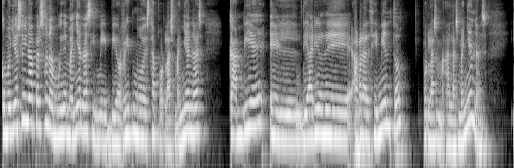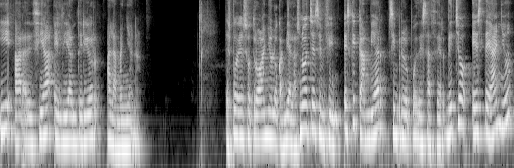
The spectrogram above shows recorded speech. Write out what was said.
Como yo soy una persona muy de mañanas y mi biorritmo está por las mañanas, cambié el diario de agradecimiento por las, a las mañanas y agradecía el día anterior a la mañana. Después otro año lo cambié las noches, en fin, es que cambiar siempre lo puedes hacer. De hecho, este año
